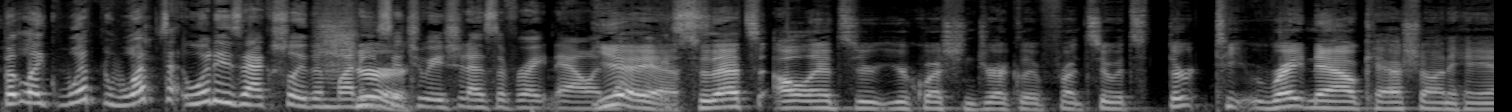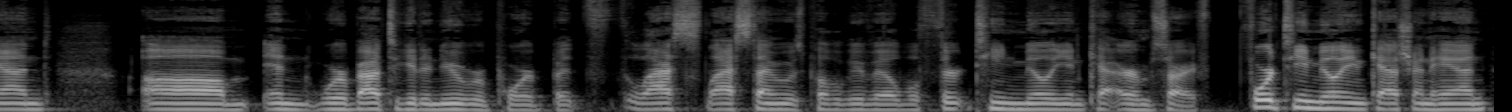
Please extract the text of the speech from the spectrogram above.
but like, what what's what is actually the money Sure. situation as of right now? In yeah, yeah. race? So that's I'll answer your question directly up front. So it's thirteen right now, cash on hand, um, and we're about to get a new report. But last last time it was publicly available, thirteen million. Ca- or I'm sorry, fourteen million cash on hand.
